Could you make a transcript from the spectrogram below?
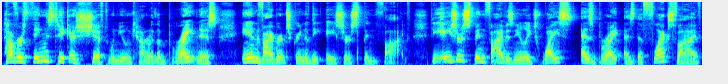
However, things take a shift when you encounter the brightness and vibrant screen of the Acer Spin 5. The Acer Spin 5 is nearly twice as bright as the Flex 5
